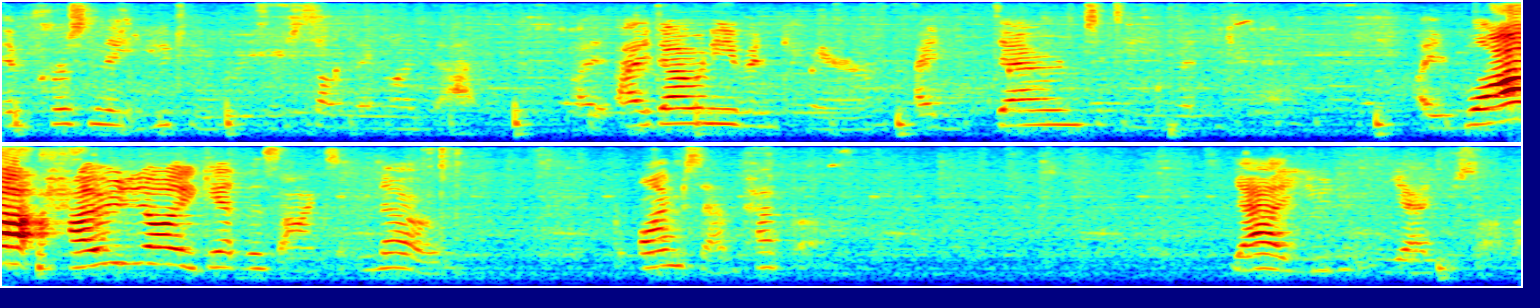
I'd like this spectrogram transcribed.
impersonate YouTubers or something like that. I, I don't even care. I don't even care. I what? How did I get this accent? No, I'm Sam Pepper. Yeah, you yeah you saw that.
